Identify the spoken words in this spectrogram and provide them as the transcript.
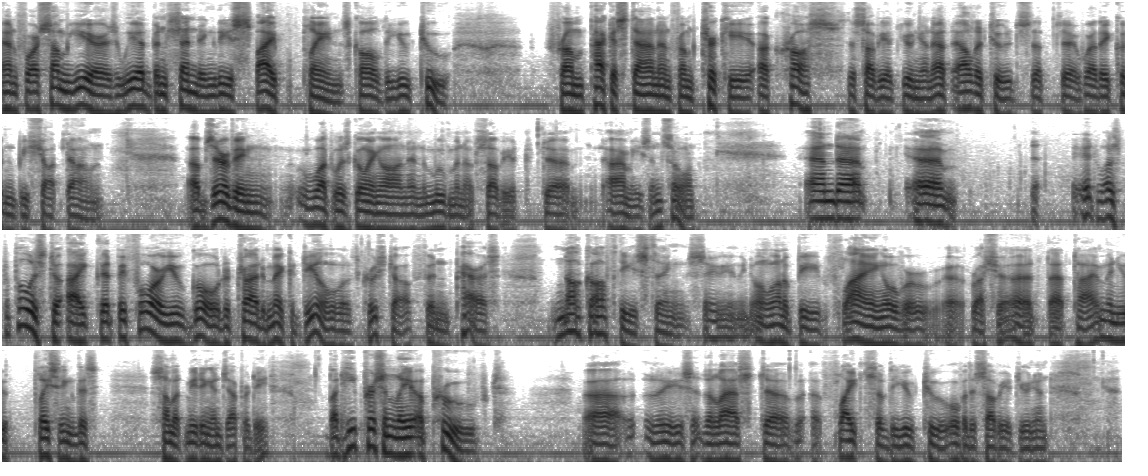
and for some years we had been sending these spy planes called the U 2 from Pakistan and from Turkey across the Soviet Union at altitudes that uh, where they couldn't be shot down, observing what was going on in the movement of Soviet uh, armies and so on. And uh, um, it was proposed to Ike that before you go to try to make a deal with Khrushchev in Paris, knock off these things. You don't want to be flying over uh, Russia at that time and you placing this summit meeting in jeopardy. But he personally approved uh, these, the last uh, flights of the U 2 over the Soviet Union.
